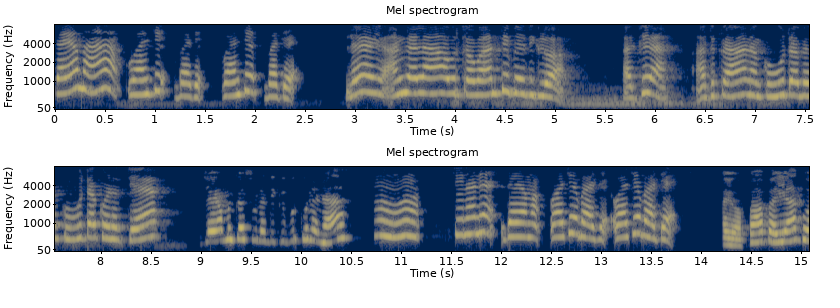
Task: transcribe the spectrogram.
ಜಯಮ್ಮ ವಾಂತಿ ಬದೆ ವಾಂತಿ ಬದೆ ಲೇ ಹಂಗಲ್ಲ ಅವ್ಕ ವಾಂತಿ ಬೇದಿಗ್ಲು ಅಜ್ಜಿ ಅದಕ್ಕ ನಂಗೆ ಊಟ ಬೇಕು ಊಟ ಕೊಡುತ್ತೆ. ಜಯಮ್ಮನ ಕಸೂಲದಿಕ್ಕೆ ಬುರ್ಕುಲನಾ ಅಯ್ಯೋ ಪಾಪ ಯಾಕೋ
